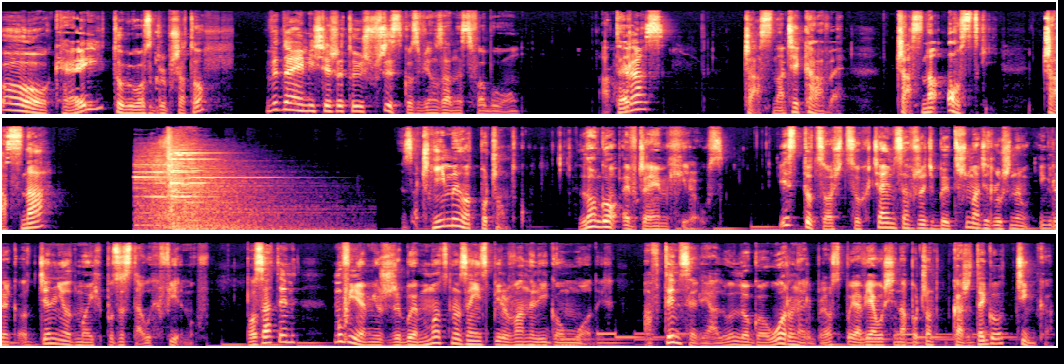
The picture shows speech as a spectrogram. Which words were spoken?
Okej, to było z grubsza to. Wydaje mi się, że to już wszystko związane z fabułą. A teraz? Czas na ciekawe. Czas na ostki. Czas na... Zacznijmy od początku. Logo FJM Heroes. Jest to coś, co chciałem zawrzeć, by trzymać drużynę Y oddzielnie od moich pozostałych filmów. Poza tym, Mówiłem już, że byłem mocno zainspirowany Ligą Młodych, a w tym serialu logo Warner Bros. pojawiało się na początku każdego odcinka.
